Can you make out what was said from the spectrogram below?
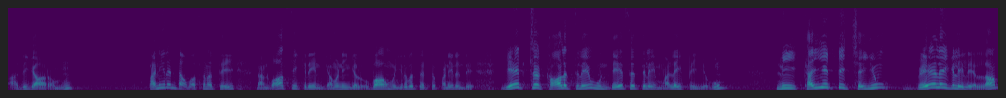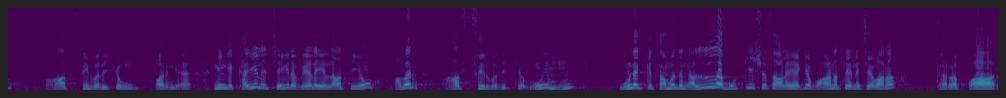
அதிகாரம் பனிரெண்டாம் வசனத்தை நான் வாசிக்கிறேன். கவனிங்கள் உபாமம் இருபத்தெட்டு பனிரெண்டு. ஏற்ற காலத்திலே உன் தேசத்திலே மழை பெய்யவும் நீ கையிட்டு செய்யும் வேலைகளில் எல்லாம் ஆசீர்வதிக்கவும். பாருங்க நீங்கள் கையில் செய்கிற வேலை எல்லாத்தையும் அவர் ஆசீர்வதிக்கவும். உனக்கு தமது நல்ல பொக்கிஷசாலையாகிய வானத்தை என்ன செய்வாராம்? திறப்பார்.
